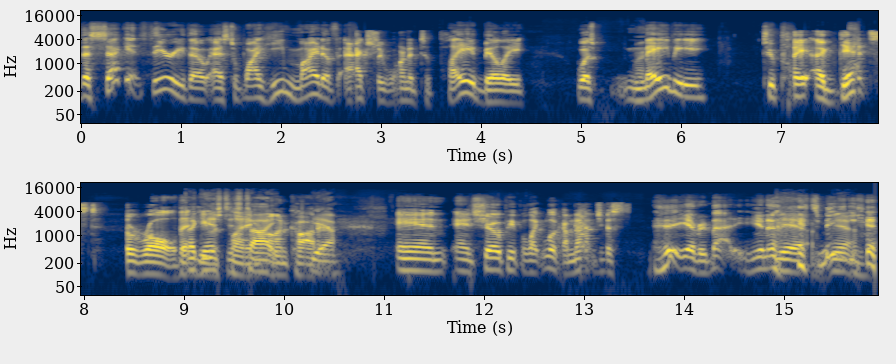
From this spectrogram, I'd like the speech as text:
the second theory, though, as to why he might have actually wanted to play Billy was maybe to play against the role that Against he was playing type. on Kotter, Yeah, and and show people like, look, I'm not just hey everybody, you know, Yeah, it's me. yeah.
